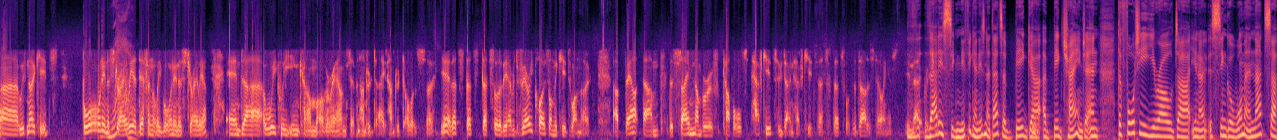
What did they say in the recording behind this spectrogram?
uh, with no kids born in Australia, wow. definitely born in Australia, and uh, a weekly income of around seven hundred to eight hundred dollars. So yeah, that's that's that's sort of the average. Very close on the kids one though. About um, the same number of couples have kids who don't have kids. That's that's what the data's telling us. That, that is significant, isn't it? That's a big uh, a big change. And the forty year old uh, you know single woman. That's uh,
